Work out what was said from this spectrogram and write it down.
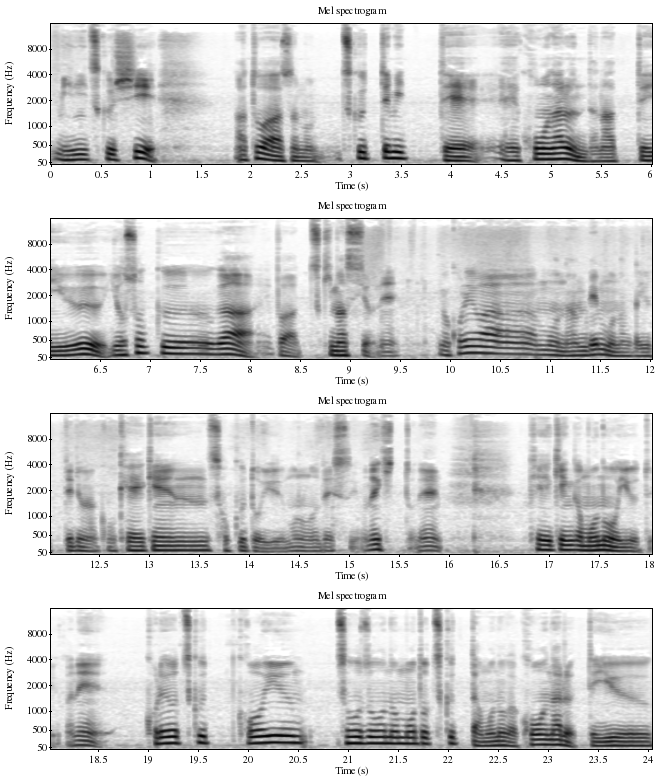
身につくし、あとはその作ってみて、えー、こうなるんだなっていう予測がやっぱつきますよね。まあ、これはもう何遍もなんか言ってるようなこう経験則というものですよね、きっとね。経験がものを言うというかね、これを作っ、こういう想像のもと作ったものがこうなるっていう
